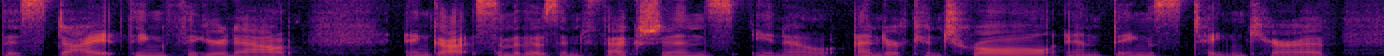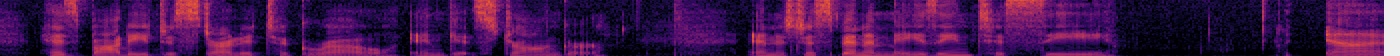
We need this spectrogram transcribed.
this diet thing figured out and got some of those infections, you know, under control and things taken care of, his body just started to grow and get stronger. And it's just been amazing to see uh,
